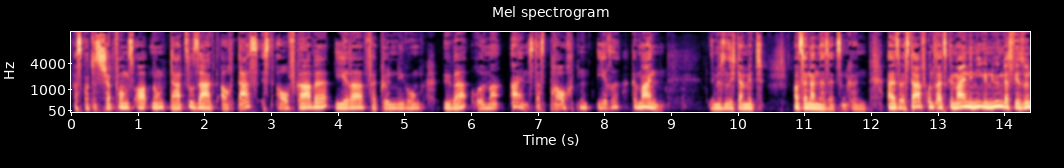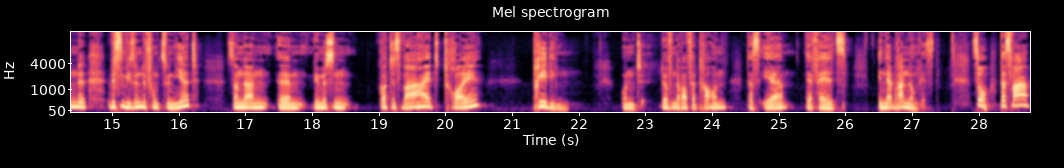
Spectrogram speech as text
was Gottes Schöpfungsordnung dazu sagt. Auch das ist Aufgabe ihrer Verkündigung über Römer 1. Das brauchten ihre Gemeinden. Sie müssen sich damit auseinandersetzen können. Also es darf uns als Gemeinde nie genügen, dass wir Sünde wissen, wie Sünde funktioniert, sondern ähm, wir müssen Gottes Wahrheit treu predigen und dürfen darauf vertrauen, dass er der Fels in der Brandung ist. So, das war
